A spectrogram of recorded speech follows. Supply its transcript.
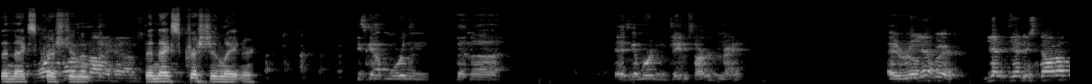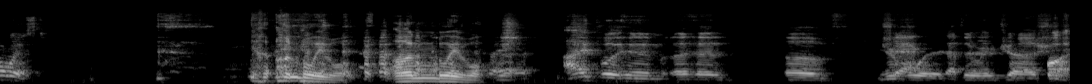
the next One more Christian, than I have. the next Christian Laettner. he's got more than than uh. Yeah, he's got more than James Harden, right? Hey, real Yeah. quick, Yet, yet he's not on the list. Unbelievable. Unbelievable. I put him ahead of your Shaq, boy there, Josh. But-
